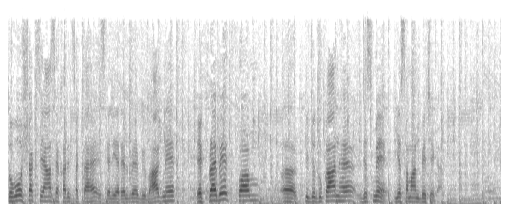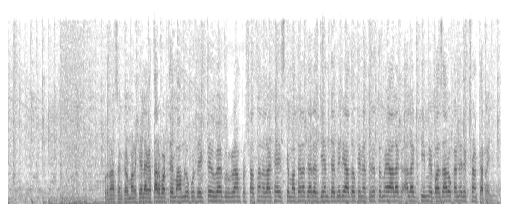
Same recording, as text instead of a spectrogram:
तो वो शख्स यहाँ से खरीद सकता है। इसके लिए रेलवे विभाग ने एक प्राइवेट फॉर्म की जो दुकान है जिसमें ये सामान बेचेगा। कोरोना संक्रमण के लगातार बढ़ते मामलों को देखते हुए गुरुग्राम प्रशासन अलर्ट है। इसके मद्देनजर एसडीएम जबीर यादव के नेतृत्व में अलग अलग टीमें बाजारों का निरीक्षण कर रही हैं।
